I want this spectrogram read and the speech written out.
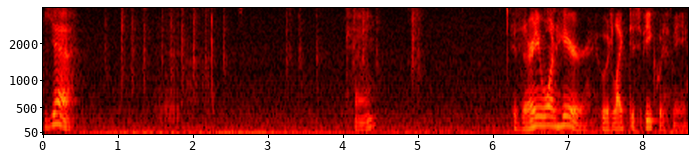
yeah." Okay. Is there anyone here who would like to speak with me?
